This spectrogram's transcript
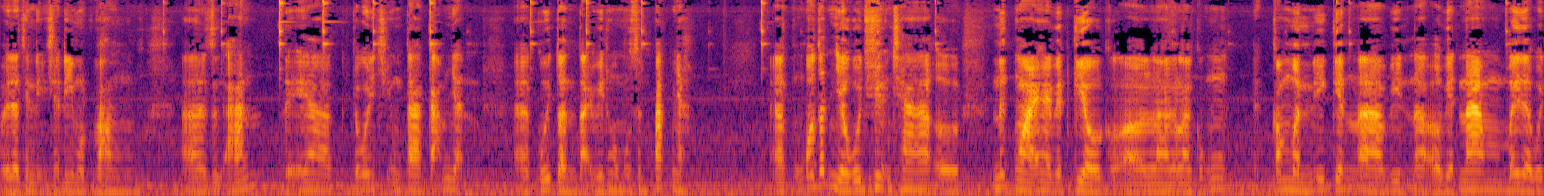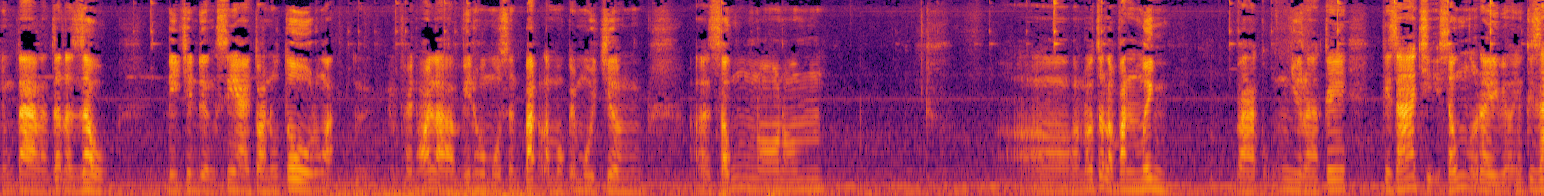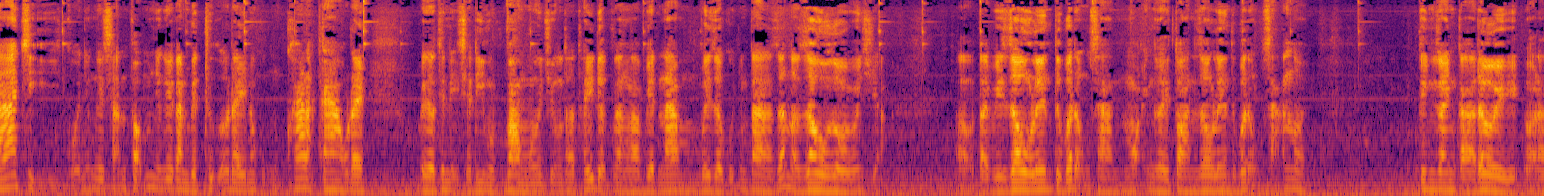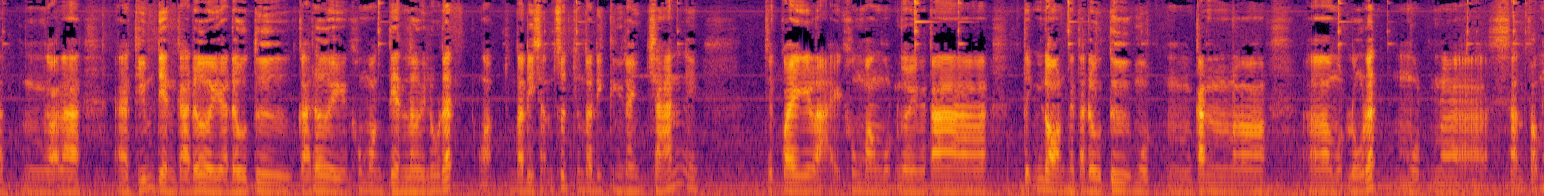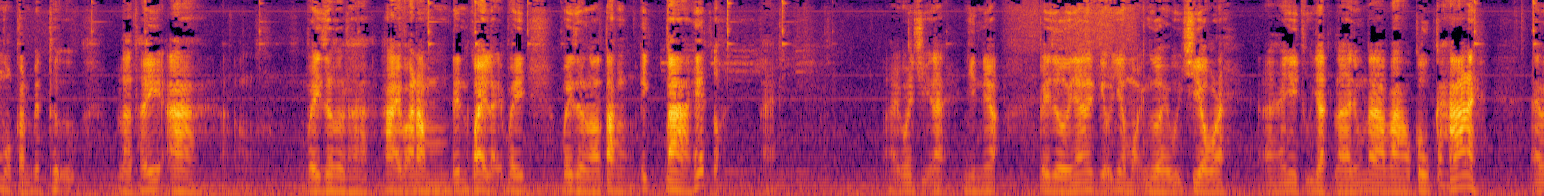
Bây giờ thiên định sẽ đi một vòng à, dự án để à, cho anh chị chúng ta cảm nhận à, cuối tuần tại Vinhome Motion Park nha à, cũng có rất nhiều câu chuyện cha ở nước ngoài hay Việt kiều à, là là cũng comment ý kiến là Vin à, ở Việt Nam bây giờ của chúng ta là rất là giàu đi trên đường xe toàn ô tô đúng không ạ? Ừ, phải nói là Vinhome Motion Park là một cái môi trường uh, sống nó nó uh, nó rất là văn minh và cũng như là cái cái giá trị sống ở đây những cái giá trị của những cái sản phẩm những cái căn biệt thự ở đây nó cũng khá là cao đây bây giờ thiên định sẽ đi một vòng thôi chúng ta thấy được rằng là Việt Nam bây giờ của chúng ta rất là giàu rồi anh chị ạ. Ờ, tại vì giàu lên từ bất động sản mọi người toàn giàu lên từ bất động sản thôi. Kinh doanh cả đời gọi là gọi là à, kiếm tiền cả đời à, đầu tư cả đời không bằng tiền lời lô đất đúng không? chúng ta đi sản xuất chúng ta đi kinh doanh chán đi. Thì quay lại không bằng một người người ta tĩnh đòn người ta đầu tư một căn ờ, ờ, một lô đất một à, sản phẩm một căn biệt thự là thấy à bây giờ là hai ba năm đến quay lại bây bây giờ nó tăng x3 hết rồi. Đấy, đấy anh chị này nhìn nhá. Bây giờ nhá kiểu như mọi người buổi chiều này à, hay như chủ nhật là chúng ta vào câu cá này. Em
